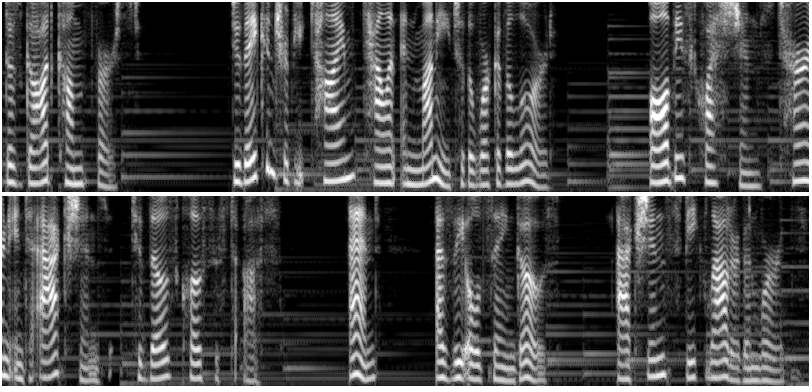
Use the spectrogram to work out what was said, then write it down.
Does God come first? Do they contribute time, talent, and money to the work of the Lord? All these questions turn into actions to those closest to us. And, as the old saying goes, actions speak louder than words.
